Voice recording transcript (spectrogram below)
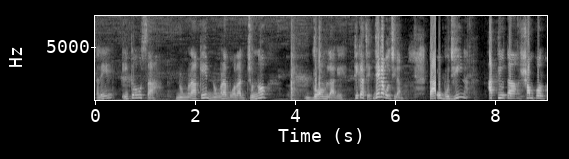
তাহলে এই তো অবস্থা। নোংরাকে নোংরা বলার জন্য দম লাগে, ঠিক আছে? যেটা বলছিলাম, তা ও বুঝেই না। আত্মীয়তা, সম্পর্ক,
